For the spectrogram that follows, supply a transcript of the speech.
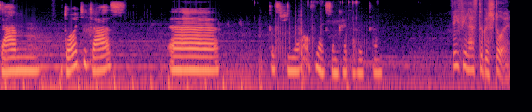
dann bedeutet das, äh, dass wir Aufmerksamkeit erregt haben. Wie viel hast du gestohlen?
